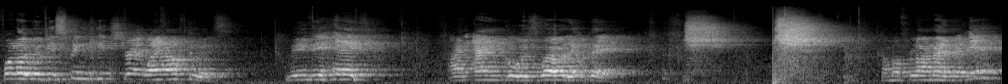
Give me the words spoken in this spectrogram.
follow with your spin kick straight away afterwards. Move your head and angle as well a little bit. Line over here.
